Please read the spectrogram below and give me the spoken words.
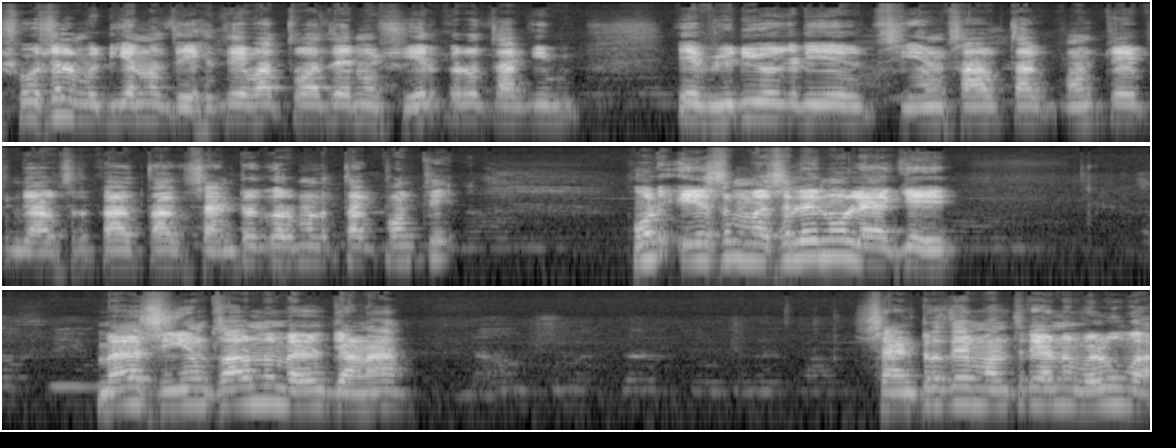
ਸੋਸ਼ਲ ਮੀਡੀਆ ਨੂੰ ਦੇਖਦੇ, ਵੱਧ ਤੋਂ ਵੱਧ ਇਹਨੂੰ ਸ਼ੇਅਰ ਕਰੋ ਤਾਂ ਕਿ ਇਹ ਵੀਡੀਓ ਜਿਹੜੀ ਸੀਐਮ ਸਾਹਿਬ ਤੱਕ ਪਹੁੰਚੇ, ਪੰਜਾਬ ਸਰਕਾਰ ਤੱਕ ਸੈਂਟਰ ਗਵਰਨਮੈਂਟ ਤੱਕ ਪਹੁੰਚੇ। ਹੁਣ ਇਸ ਮਸਲੇ ਨੂੰ ਲੈ ਕੇ ਮੈਂ ਸੀਐਮ ਸਾਹਿਬ ਨੂੰ ਮਿਲਣ ਜਾਣਾ। ਸੈਂਟਰ ਦੇ ਮੰਤਰੀਆਂ ਨੂੰ ਮਿਲੂੰਗਾ।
